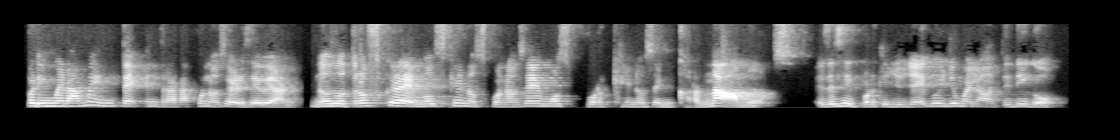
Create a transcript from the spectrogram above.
primeramente entrar a conocerse, vean, nosotros creemos que nos conocemos porque nos encarnamos, es decir, porque yo llego y yo me levanto y digo,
